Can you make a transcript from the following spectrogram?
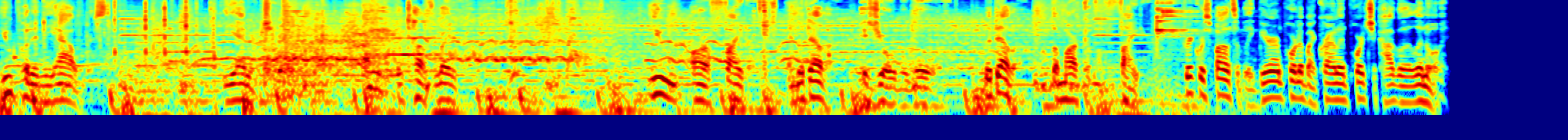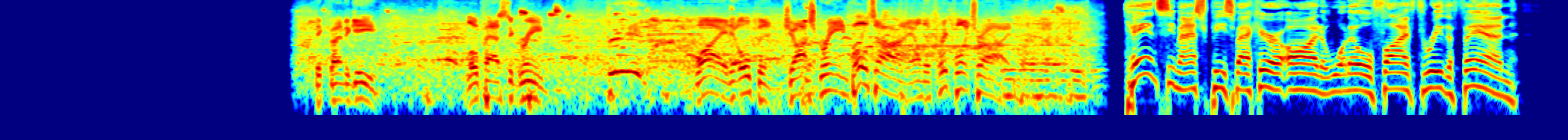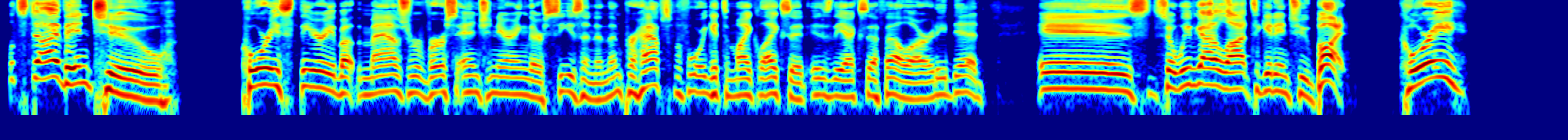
You put in the hours, the energy, the tough labor. You are a fighter, and Modelo is your reward. Modelo, the mark of a fighter. Drink responsibly. Beer imported by Crown Port Chicago, Illinois. Picked by McGee. Low pass to Green. Wide open. Josh Green, bullseye on the three point try. KNC Masterpiece back here on 105.3 The Fan. Let's dive into Corey's theory about the Mavs reverse engineering their season. And then perhaps before we get to Mike Likes It, is the XFL already dead? Is so we've got a lot to get into. But Corey,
